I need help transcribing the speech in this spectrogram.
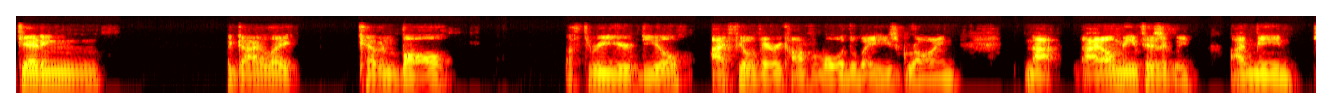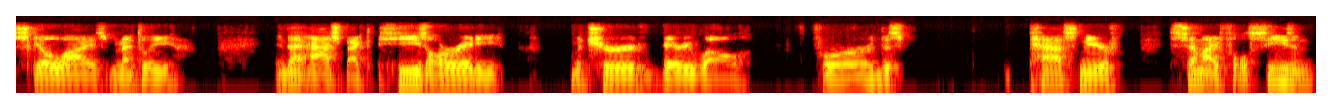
getting a guy like Kevin Bahl a three year deal. I feel very comfortable with the way he's growing. Not, I don't mean physically, I mean skill wise, mentally. In that aspect, he's already matured very well for this past near semi full season.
